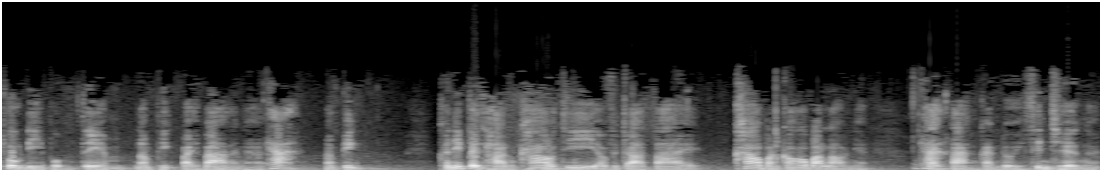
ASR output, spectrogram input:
โชคดีผมเตรียมน้ำพริกไปบ้างนะฮะค่ะน้ำพริก คราวนี้ไปทานข้าวที่แอฟริกาใต้ข้าวมันข้าวบ้านเราเนี่ยค่ะแตกต่างกันโดยสิ้นเชิงอะ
